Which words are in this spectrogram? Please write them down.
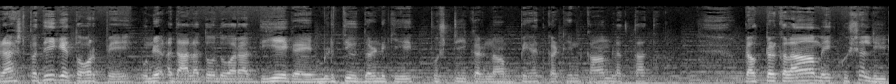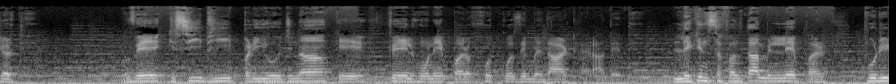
राष्ट्रपति के तौर पे उन्हें अदालतों द्वारा दिए गए मृत्यु दंड की पुष्टि करना बेहद कठिन काम लगता था। डॉक्टर कलाम एक कुशल लीडर थे। वे किसी भी परियोजना के फेल होने पर खुद को जिम्मेदार ठहराते थे लेकिन सफलता मिलने पर पूरी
